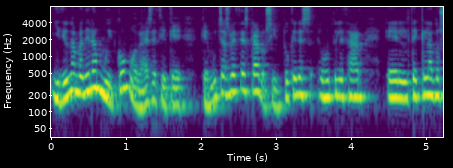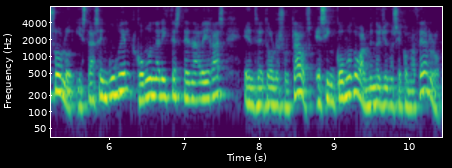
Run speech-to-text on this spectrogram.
y de una manera muy cómoda. Es decir, que, que muchas veces, claro, si tú quieres utilizar el teclado solo y estás en Google, ¿cómo narices te navegas entre todos los resultados? Es incómodo, al menos yo no sé cómo hacerlo.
